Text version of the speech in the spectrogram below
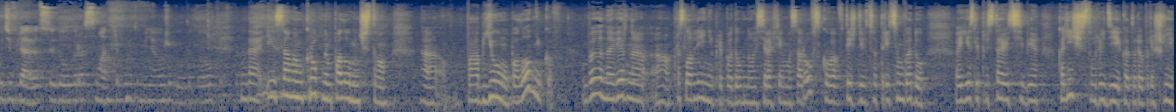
удивляются и долго рассматривают. У меня уже был такой опыт. Да, и самым крупным паломничеством по объему паломников было, наверное, а, прославление преподобного Серафима Саровского в 1903 году. А если представить себе количество людей, которые пришли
